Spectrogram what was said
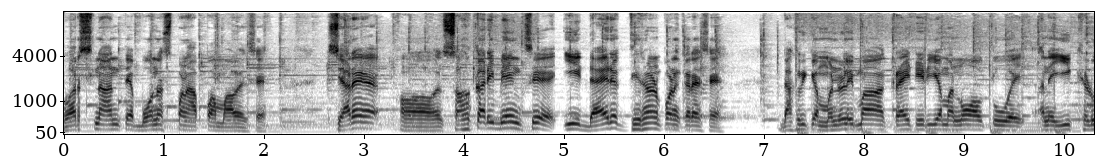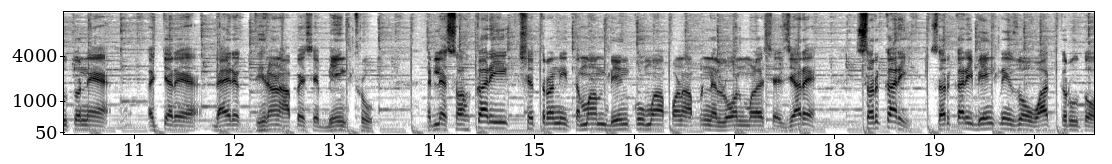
વર્ષના અંતે બોનસ પણ આપવામાં આવે છે. જ્યારે સહકારી બેંક છે એ ડાયરેક્ટ ધિરાણ પણ કરે છે. દાખલી કે મંડળીમાં ક્રાઇટેરિયામાં ન આવતું હોય અને એ ખેડૂતોને અત્યારે ડાયરેક્ટ ધિરાણ આપે છે બેંક થ્રુ એટલે સહકારી ક્ષેત્રની તમામ બેંકોમાં પણ આપણને લોન મળે છે. જ્યારે સરકારી સરકારી બેંકની જો વાત કરું તો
